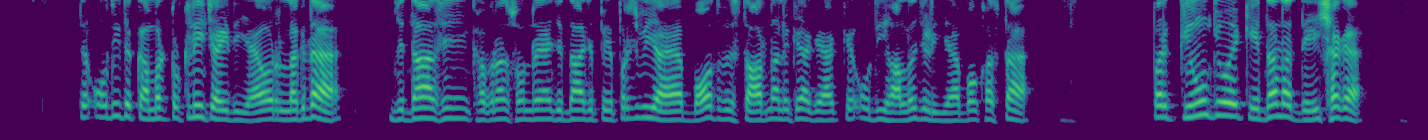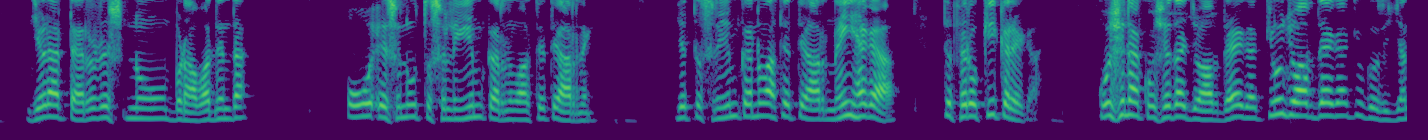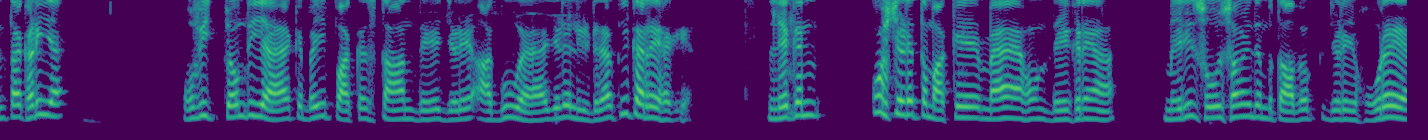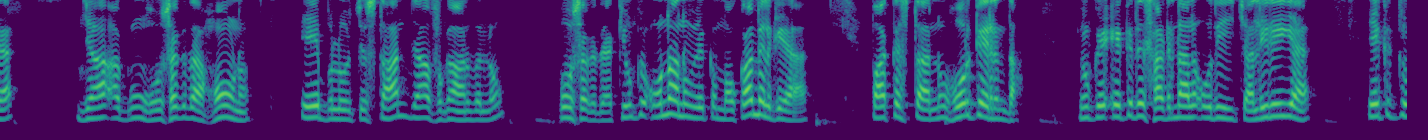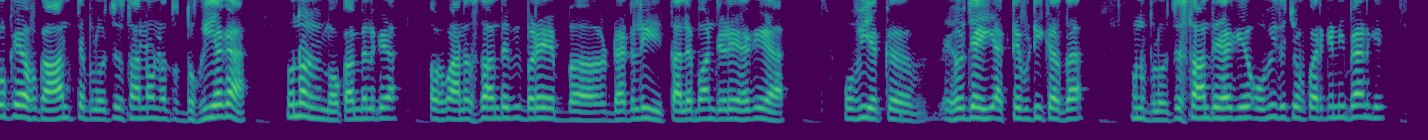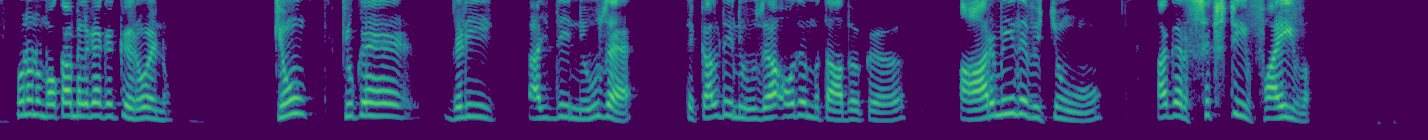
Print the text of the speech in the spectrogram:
ਤੇ ਉਹਦੀ ਤਾਂ ਕਮਰ ਟੁੱਟਣੀ ਚਾਹੀਦੀ ਹੈ ਔਰ ਲੱਗਦਾ ਜਿੱਦਾਂ ਅਸੀਂ ਖਬਰਾਂ ਸੁਣ ਰਹੇ ਹਾਂ ਜਿੱਦਾਂ ਅੱਜ ਪੇਪਰ 'ਚ ਵੀ ਆਇਆ ਬਹੁਤ ਵਿਸਤਾਰ ਨਾਲ ਲਿਖਿਆ ਗਿਆ ਕਿ ਉਹਦੀ ਹਾਲਤ ਜਿਹੜੀ ਹੈ ਬਹੁਤ ਖਸਤਾ ਹੈ ਪਰ ਕਿਉਂਕਿ ਉਹ ਇੱਕ ਇਦਾਂ ਦਾ ਦੇਸ਼ ਹੈਗਾ ਜਿਹੜਾ ਟੈਰਰਿਸਟ ਨੂੰ ਬੜਾਵਾ ਦਿੰਦਾ ਉਹ ਇਸ ਨੂੰ تسلیم ਕਰਨ ਵਾਸਤੇ ਤਿਆਰ ਨਹੀਂ ਜੇ تسلیم ਕਰਨ ਵਾਸਤੇ ਤਿਆਰ ਨਹੀਂ ਹੈਗਾ ਤੇ ਫਿਰ ਉਹ ਕੀ ਕਰੇਗਾ ਕੁਛ ਨਾ ਕੁਛ ਇਹਦਾ ਜਵਾਬ ਦੇਗਾ ਕਿਉਂ ਜਵਾਬ ਦੇਗਾ ਕਿਉਂਕਿ ਉਹਦੀ ਜਨਤਾ ਖੜੀ ਹੈ ਉਹ ਵੀ ਚਾਹੁੰਦੀ ਹੈ ਕਿ ਬਈ ਪਾਕਿਸਤਾਨ ਦੇ ਜਿਹੜੇ ਆਗੂ ਹੈ, ਜਿਹੜੇ ਲੀਡਰ ਹੈ, ਉਹ ਕੀ ਕਰ ਰਹੇ ਹੈਗੇ ਆ। ਲੇਕਿਨ ਕੁਝ ਜਿਹੜੇ ਧਮਾਕੇ ਮੈਂ ਹੁਣ ਦੇਖ ਰਿਹਾ, ਮੇਰੀ ਸੋਚ ਸਮਝ ਦੇ ਮੁਤਾਬਕ ਜਿਹੜੇ ਹੋ ਰਹੇ ਆ ਜਾਂ ਅੱਗੋਂ ਹੋ ਸਕਦਾ ਹੋਣ, ਇਹ ਬਲੋਚਿਸਤਾਨ ਜਾਂ ਅਫਗਾਨ ਵੱਲੋਂ ਹੋ ਸਕਦਾ ਕਿਉਂਕਿ ਉਹਨਾਂ ਨੂੰ ਇੱਕ ਮੌਕਾ ਮਿਲ ਗਿਆ ਪਾਕਿਸਤਾਨ ਨੂੰ ਹੋਰ ਘੇਰਨ ਦਾ। ਕਿਉਂਕਿ ਇੱਕ ਤੇ ਸਾਡੇ ਨਾਲ ਉਹਦੀ ਚੱਲ ਹੀ ਰਹੀ ਹੈ, ਇੱਕ ਕਿਉਂਕਿ ਅਫਗਾਨ ਤੇ ਬਲੋਚਿਸਤਾਨ ਉਹਨਾਂ ਤੋਂ ਦੁਖੀ ਹੈਗਾ ਉਹਨਾਂ ਨੂੰ ਵੀ ਮੌਕਾ ਮਿਲ ਗਿਆ। ਅਫਗਾਨਿਸਤਾਨ ਦੇ ਵੀ ਬੜੇ ਡੈਡਲੀ ਤਾਲਿਬਾਨ ਜਿਹੜੇ ਹੈਗੇ ਆ, ਉਹ ਵੀ ਇੱਕ ਇਹੋ ਜਿਹੀ ਐਕਟੀਵਿਟੀ ਕਰਦਾ। ਹੁਣ ਬਲੋਚਿਸਤਾਨ ਦੇ ਹੈਗੇ, ਉਹ ਵੀ ਤੇ ਚੁੱਪ ਕਰਕੇ ਨਹੀਂ ਬਹਿਣਗੇ। ਉਹਨਾਂ ਨੂੰ ਮੌਕਾ ਮਿਲ ਗਿਆ ਕਿ ਘੇਰੋ ਇਹਨੂੰ। ਕਿਉਂ? ਕਿਉਂਕਿ ਜਿਹੜੀ ਅੱਜ ਦੀ ਨਿਊਜ਼ ਹੈ ਤੇ ਕੱਲ ਦੀ ਨਿਊਜ਼ ਆ, ਉਹਦੇ ਮੁਤਾਬਕ ਆਰਮੀ ਦੇ ਵਿੱਚੋਂ ਅਗਰ 65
